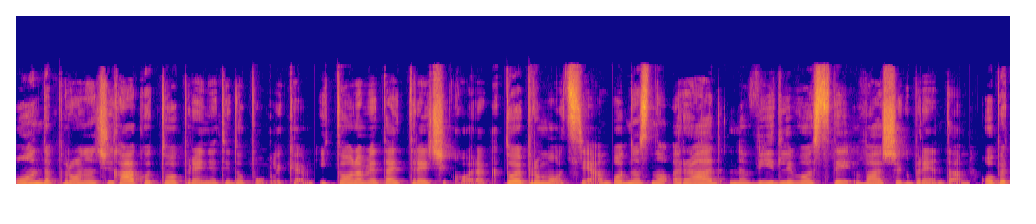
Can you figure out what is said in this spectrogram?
onda pronaći kako to prenijeti do publike. I to nam je taj treći korak. To je promocija, odnosno rad na vidljivosti vašeg brenda. Opet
